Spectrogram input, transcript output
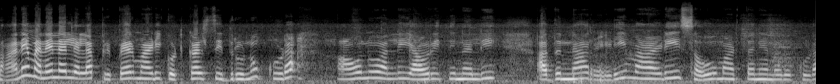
ನಾನೇ ಮನೆಯಲ್ಲೆಲ್ಲ ಪ್ರಿಪೇರ್ ಮಾಡಿ ಕೊಟ್ಟು ಕಳಿಸಿದ್ರು ಕೂಡ ಅವನು ಅಲ್ಲಿ ಯಾವ ರೀತಿಯಲ್ಲಿ ಅದನ್ನು ರೆಡಿ ಮಾಡಿ ಸರ್ವ್ ಮಾಡ್ತಾನೆ ಅನ್ನೋದು ಕೂಡ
